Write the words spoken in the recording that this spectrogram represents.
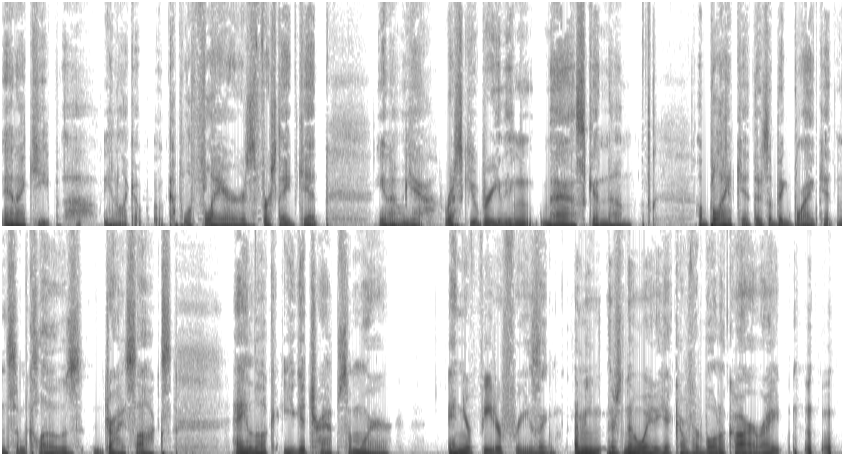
and I keep, uh, you know, like a, a couple of flares, first aid kit, you know, yeah, rescue breathing mask, and um, a blanket. There's a big blanket and some clothes, dry socks. Hey, look, you get trapped somewhere, and your feet are freezing. I mean, there's no way to get comfortable in a car, right?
